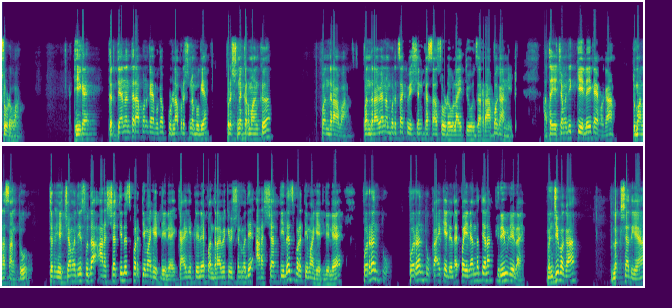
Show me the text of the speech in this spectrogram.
सोडवा. ठीक आहे. तर त्यानंतर आपण काय बघा पुढला प्रश्न बघूया. प्रश्न क्रमांक पंधरावा. पंधराव्या नंबरचा क्वेश्चन कसा सोडवलाय तो जरा बघा नीट. आता याच्यामध्ये केलंय काय बघा तुम्हाला सांगतो. तर ह्याच्यामध्ये सुद्धा आरशातीलच प्रतिमा घेतलेली आहे. काय घेतलेली आहे? पंधराव्या क्वेश्चनमध्ये आरशातीलच प्रतिमा घेतलेली आहे. परंतु परंतु काय केलेलं आहे? पहिल्यांदा त्याला फिरवलेला आहे. म्हणजे बघा लक्षात घ्या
